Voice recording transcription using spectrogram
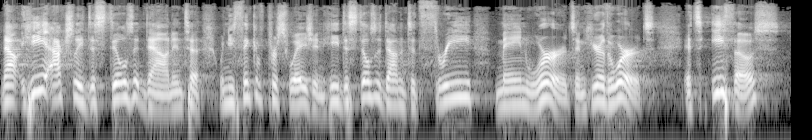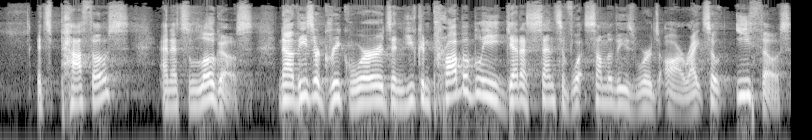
Now, he actually distills it down into, when you think of persuasion, he distills it down into three main words. And here are the words it's ethos, it's pathos, and it's logos. Now, these are Greek words, and you can probably get a sense of what some of these words are, right? So, ethos,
